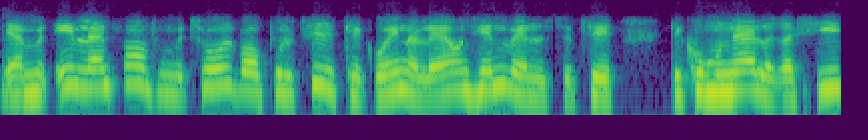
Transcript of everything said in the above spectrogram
Ja, men en eller anden form for metode, hvor politiet kan gå ind og lave en henvendelse til det kommunale regi,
